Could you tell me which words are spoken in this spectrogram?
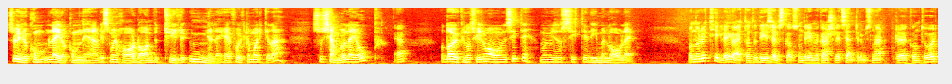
så vil jo kom, leia komme ned. Hvis man har da en betydelig underleie i forhold til markedet, så kommer jo leia opp. Ja. Og da er jo ikke noe tvil om hva man vil sitte i. Man vil jo sitte i de med lav leie. Og når du i tillegg vet at de selskap som driver med kanskje litt sentrumsnært eh, kontor,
